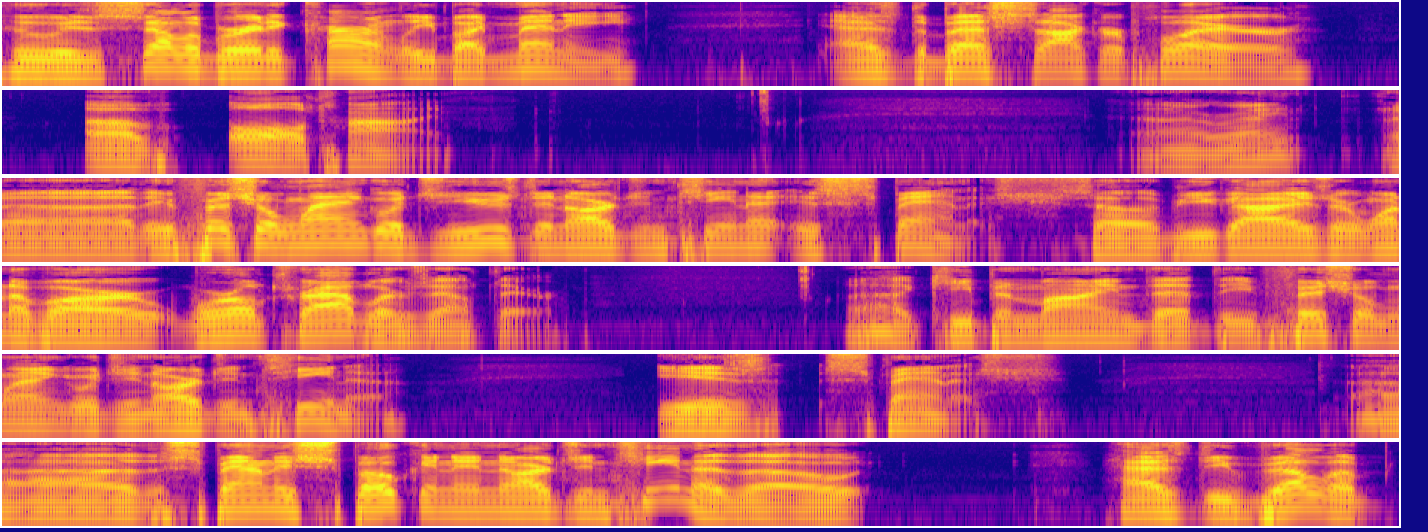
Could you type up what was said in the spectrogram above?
who is celebrated currently by many as the best soccer player of all time. All right. Uh, the official language used in Argentina is Spanish. So if you guys are one of our world travelers out there, Uh, keep in mind that the official language in Argentina is Spanish. Uh, the Spanish spoken in Argentina, though, has developed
